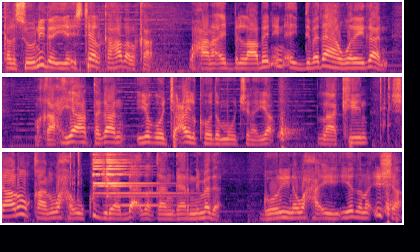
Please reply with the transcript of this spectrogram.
kalsoonida iyo isteelka hadalka waxaana ay bilaabeen in ay dibadaha wareegaan maqaaxiyaha tagaan iyagoo jacaylkooda muujinaya. Laakiin shaaruqan waxa uu ku jiraa da'da qaangaarnimada gooriina waxa ay iyaduna isha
